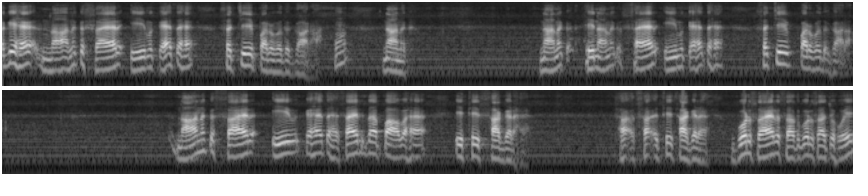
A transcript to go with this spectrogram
ਅੱਗੇ ਹੈ, ਨਾਨਕ ਸੈਰ ਏਮ ਕਹਿਤ ਹੈ, ਸੱਚੇ ਪਰਵਦਗਾਰਾ। ਹੁਣ ਨਾਨਕ ਨਾਨਕ, ਹੈ ਨਾਨਕ, ਸੈਰ ਏਮ ਕਹਿਤ ਹੈ, ਸੱਚੇ ਪਰਵਦਗਾਰਾ। ਨਾਨਕ ਸੈਰ ਏਵ ਕਹਿਤ ਹੈ, ਸੈਰ ਦਾ ਭਾਵ ਹੈ, ਇੱਥੇ ਸਾਗਰ ਹੈ। ਸਾ- ਸਾ- ਇੱਥੇ ਸਾਗਰ ਹੈ। ਗੁਰ ਸੈਰ ਸਤਗੁਰ ਸੱਚ ਹੋਏ,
